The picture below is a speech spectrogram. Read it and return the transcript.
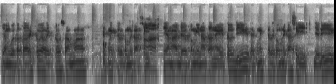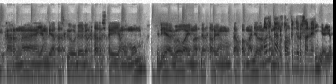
Yang gue tertarik tuh elektro sama teknik telekomunikasi. Ah. Yang ada peminatannya itu di teknik telekomunikasi. Jadi karena yang di atas gue udah daftar stay yang umum, jadi ya gue why not daftar yang telkom aja Oh lu langsung gitu. telkom penjurusannya? Iya yuk.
